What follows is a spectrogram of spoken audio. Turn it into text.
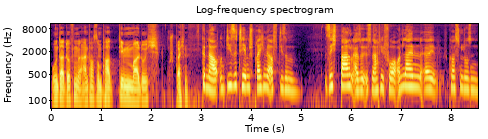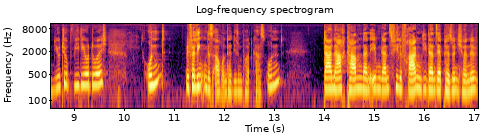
Und da dürfen wir einfach so ein paar Themen mal durchsprechen. Genau, und diese Themen sprechen wir auf diesem sichtbaren, also ist nach wie vor online äh, kostenlosen YouTube-Video durch. Und wir verlinken das auch unter diesem Podcast. Und danach kamen dann eben ganz viele Fragen, die dann sehr persönlich waren. Ne?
